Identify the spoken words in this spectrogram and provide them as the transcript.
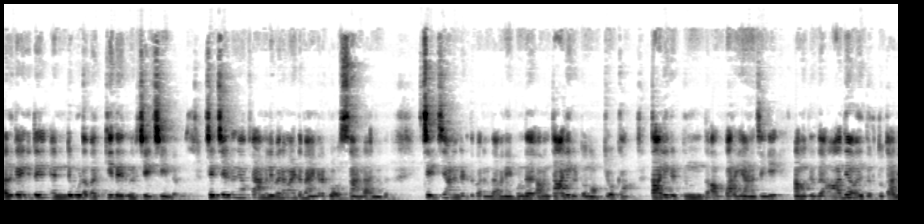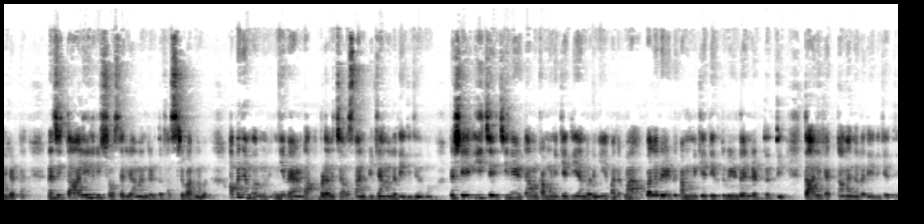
അത് കഴിഞ്ഞിട്ട് എന്റെ കൂടെ വർക്ക് ചെയ്തിരുന്ന ഒരു ചേച്ചിയുണ്ട്. ചേച്ചിയായിട്ട് ഞാൻ ഫാമിലി പരമായിട്ട് ഭയങ്കര ക്ലോസ് ആണ് ഉണ്ടായിരുന്നത്. ചേച്ചിയാണ് എന്റെ അടുത്ത് പറഞ്ഞത് അവനെ കൊണ്ട് അവൻ താലി കിട്ടുമോ നോക്കി നോക്കാം താലി കിട്ടും അവൻ പറയുകയാണെന്നുവെച്ചെങ്കിൽ നമുക്കിത് ആദ്യം അവൻ എതിർത്തു താലി കെട്ടാൻ. എന്നുവെച്ചാൽ താലിയിൽ വിശ്വാസമില്ലാണ് എന്റെ അടുത്ത് ഫസ്റ്റ് പറഞ്ഞത്. അപ്പം ഞാൻ പറഞ്ഞു ഇനി വേണ്ട ഇവിടെ വെച്ച് അവസാനിപ്പിക്കാന്നുള്ള രീതിക്ക് നിന്നു. പക്ഷേ ഈ ചേച്ചീനെയായിട്ട് അവൻ കമ്മ്യൂണിക്കേറ്റ് ചെയ്യാൻ തുടങ്ങി. പല- പലരുമായിട്ട് കമ്മ്യൂണിക്കേറ്റ് ചെയ്തിട്ട് വീണ്ടും എന്റെ അടുത്തെത്തി. താലി കെട്ടാം എന്നുള്ള രീതിക്ക് എത്തി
